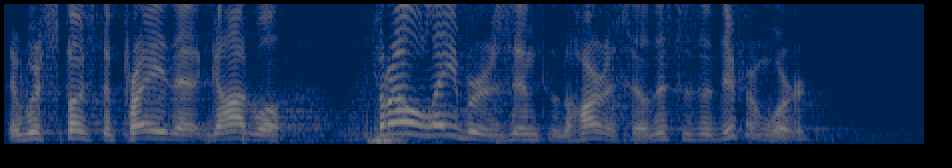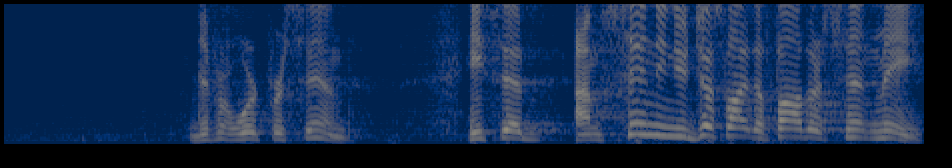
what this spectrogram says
that we're supposed to pray that God will throw laborers into the harvest field. This is a different word. Different word for send. He said, I'm sending you just like the Father sent me.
